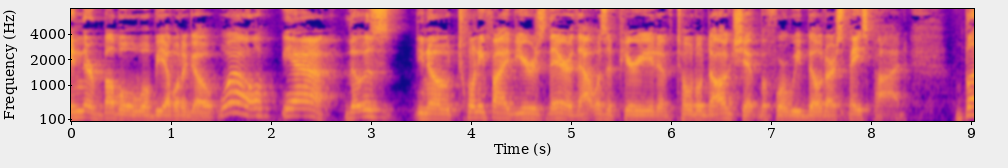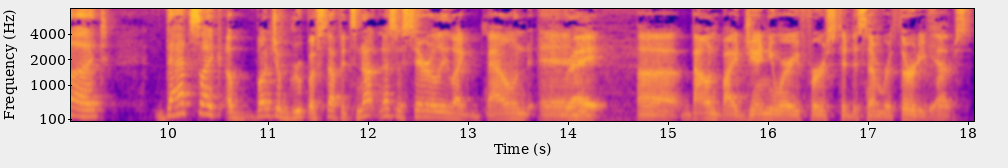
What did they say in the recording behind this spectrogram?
in their bubble will be able to go, well, yeah, those, you know, 25 years there, that was a period of total dog shit before we build our space pod. But that's like a bunch of group of stuff. It's not necessarily like bound and Right. uh, bound by January 1st to December 31st.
